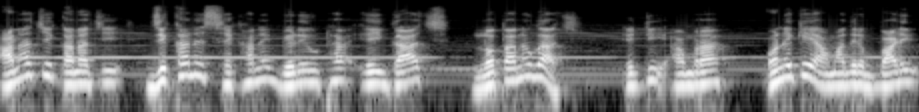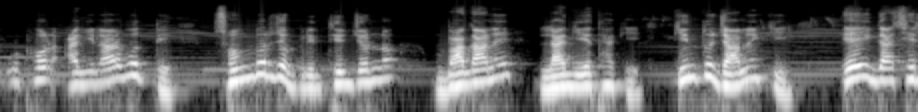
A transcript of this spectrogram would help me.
আনাচে কানাচে, যেখানে সেখানে বেড়ে ওঠা এই গাছ, লতানো গাছ, এটি আমরা অনেকে আমাদের বাড়ির উঠোন আগিনার মধ্যে সৌন্দর্য বৃদ্ধির জন্য বাগানে লাগিয়ে থাকি। কিন্তু জানেন কি, এই গাছের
